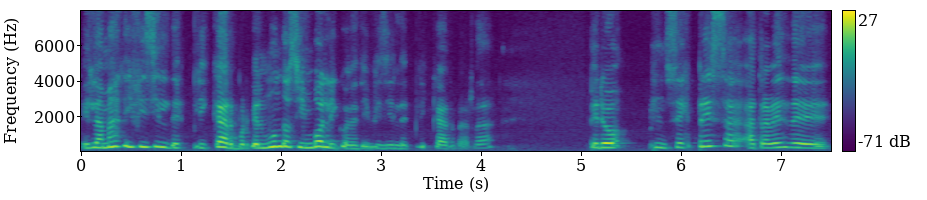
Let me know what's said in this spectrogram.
Es la más difícil de explicar, porque el mundo simbólico es difícil de explicar, ¿verdad? Pero se expresa a través de,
